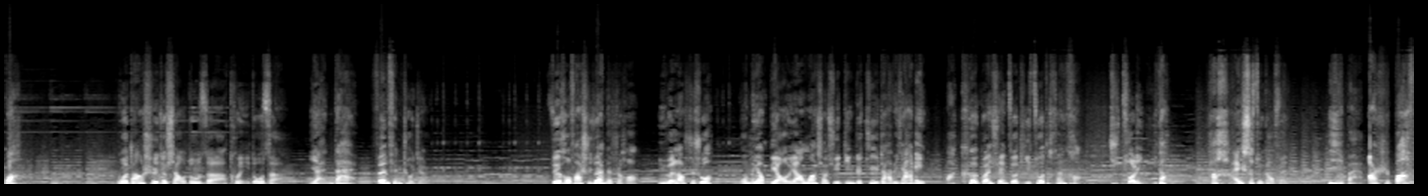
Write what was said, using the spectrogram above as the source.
挂。我当时就小肚子、腿肚子、眼袋纷纷抽筋儿。最后发试卷的时候，语文老师说。我们要表扬王小旭顶着巨大的压力，把客观选择题做得很好，只错了一道，他还是最高分，一百二十八分。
